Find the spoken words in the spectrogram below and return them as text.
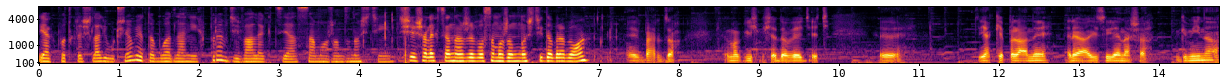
Jak podkreślali uczniowie, to była dla nich prawdziwa lekcja samorządności. Dzisiejsza lekcja na żywo samorządności dobra była? E, Bardzo. Mogliśmy się dowiedzieć, e, jakie plany realizuje nasza gmina.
